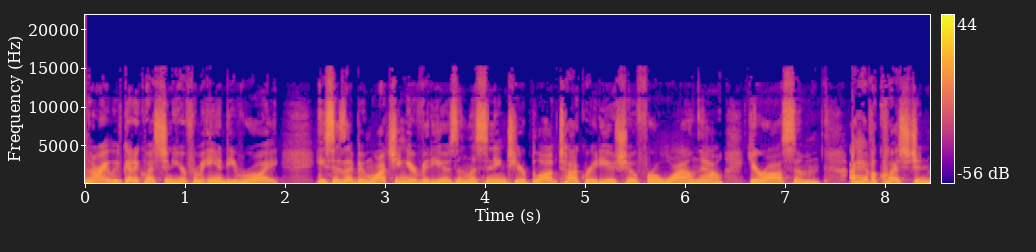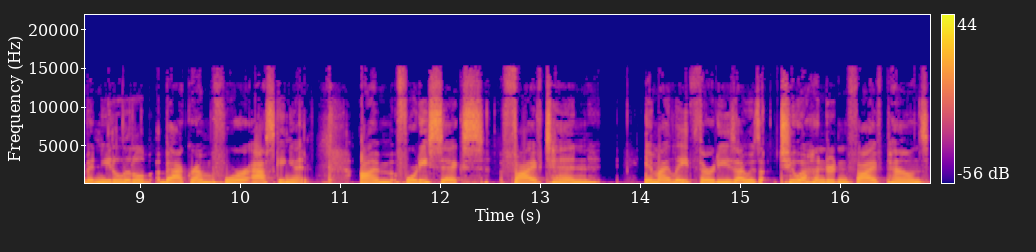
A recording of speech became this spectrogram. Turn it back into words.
All right, we've got a question here from Andy Roy. He says, I've been watching your videos and listening to your blog talk radio show for a while now. You're awesome. I have a question, but need a little background before asking it. I'm 46, 5'10. In my late 30s, I was 205 pounds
